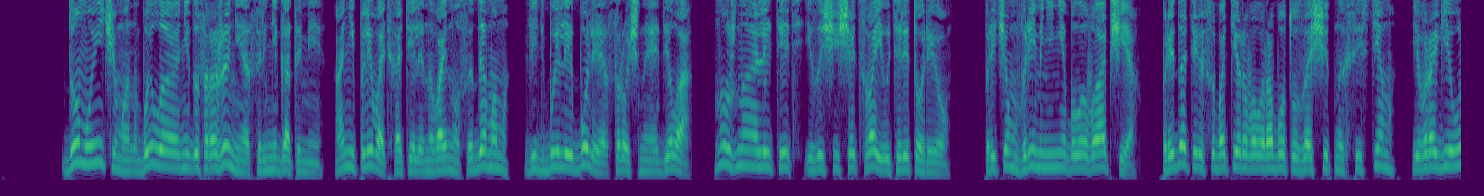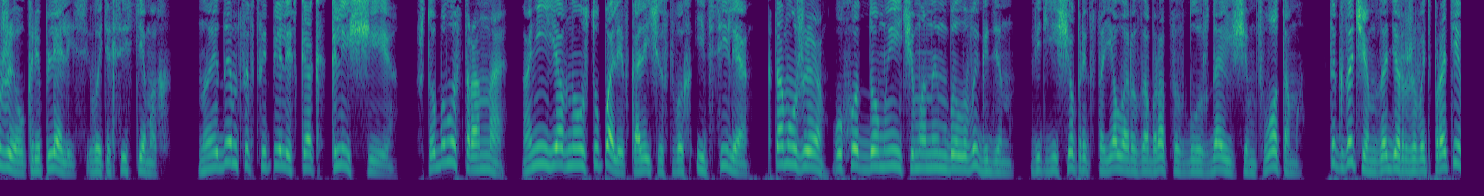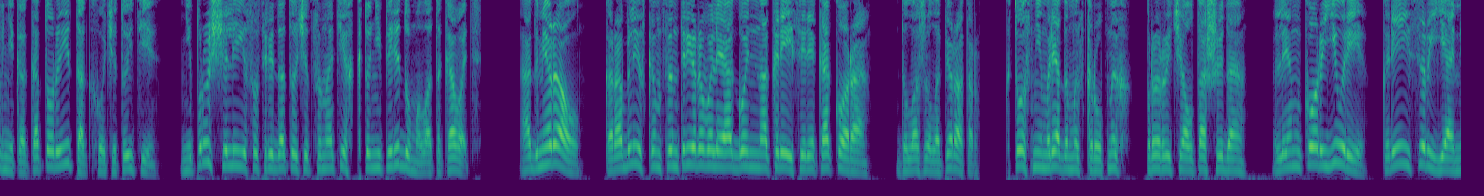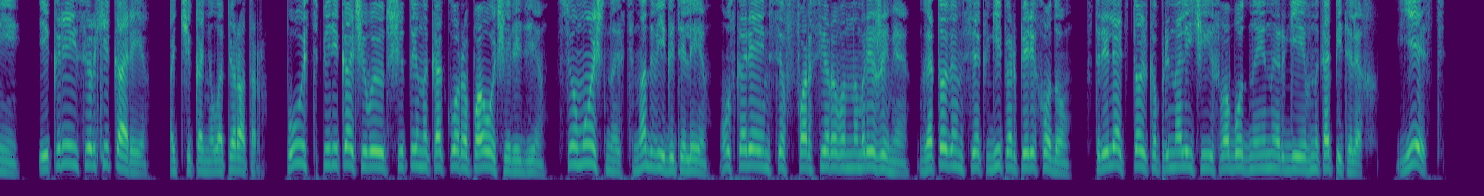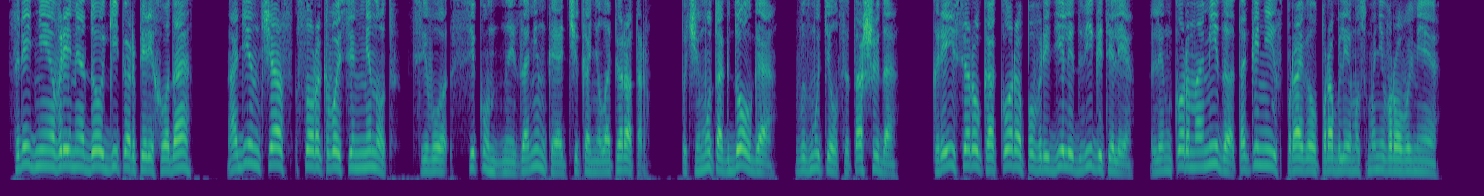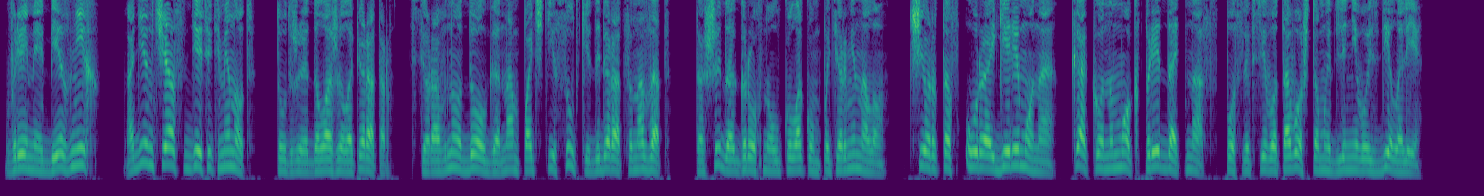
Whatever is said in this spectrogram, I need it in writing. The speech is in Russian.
Дому Ичиман было не до сражения с ренегатами. Они плевать хотели на войну с Эдемом, ведь были более срочные дела, Нужно лететь и защищать свою территорию. Причем времени не было вообще. Предатель саботировал работу защитных систем, и враги уже укреплялись в этих системах. Но эдемцы вцепились как клещи, что было странно. Они явно уступали в количествах и в силе. К тому же уход дома Ичиман им был выгоден, ведь еще предстояло разобраться с блуждающим флотом. Так зачем задерживать противника, который и так хочет уйти? Не проще ли сосредоточиться на тех, кто не передумал атаковать? «Адмирал, корабли сконцентрировали огонь на крейсере «Кокора», — доложил оператор. «Кто с ним рядом из крупных?» — прорычал Ташида. «Линкор Юри, крейсер Ями и крейсер Хикари», — отчеканил оператор. «Пусть перекачивают щиты на Кокора по очереди. Всю мощность на двигатели. Ускоряемся в форсированном режиме. Готовимся к гиперпереходу. Стрелять только при наличии свободной энергии в накопителях. Есть. Среднее время до гиперперехода — один час сорок восемь минут. Всего с секундной заминкой отчеканил оператор. «Почему так долго?» — возмутился Ташида. «Крейсеру Кокора повредили двигатели. Линкор Намида так и не исправил проблему с маневровыми. Время без них — один час десять минут», — тут же доложил оператор. Все равно долго, нам почти сутки добираться назад. Ташида грохнул кулаком по терминалу. Чертов Ура Геремона! Как он мог предать нас после всего того, что мы для него сделали?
